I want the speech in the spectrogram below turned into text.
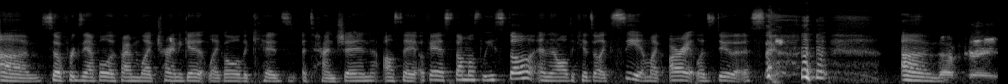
um, so for example, if I'm like trying to get like all the kids' attention, I'll say, "Okay, estamos listo," and then all the kids are like, "See," I'm like, "All right, let's do this." That's great.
